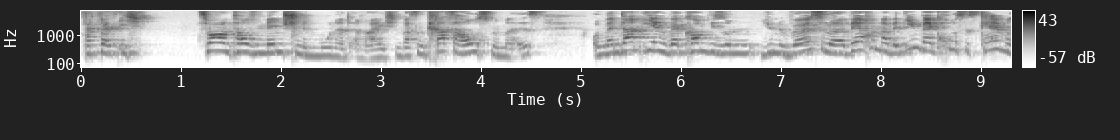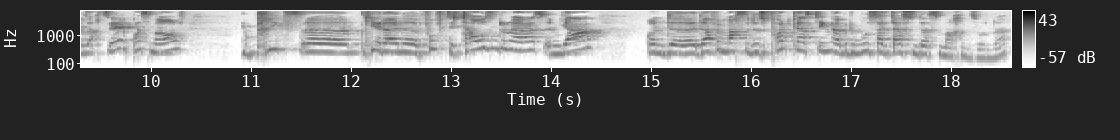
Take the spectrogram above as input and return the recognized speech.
was weiß ich, 200.000 Menschen im Monat erreichen, was eine krasse Hausnummer ist. Und wenn dann irgendwer kommt, wie so ein Universal oder wer auch immer, wenn irgendwer Großes käme und sagt, so, hey, pass mal auf, du kriegst äh, hier deine 50.000 oder was im Jahr und äh, dafür machst du das Podcast-Ding, aber du musst halt das und das machen, so, ne?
